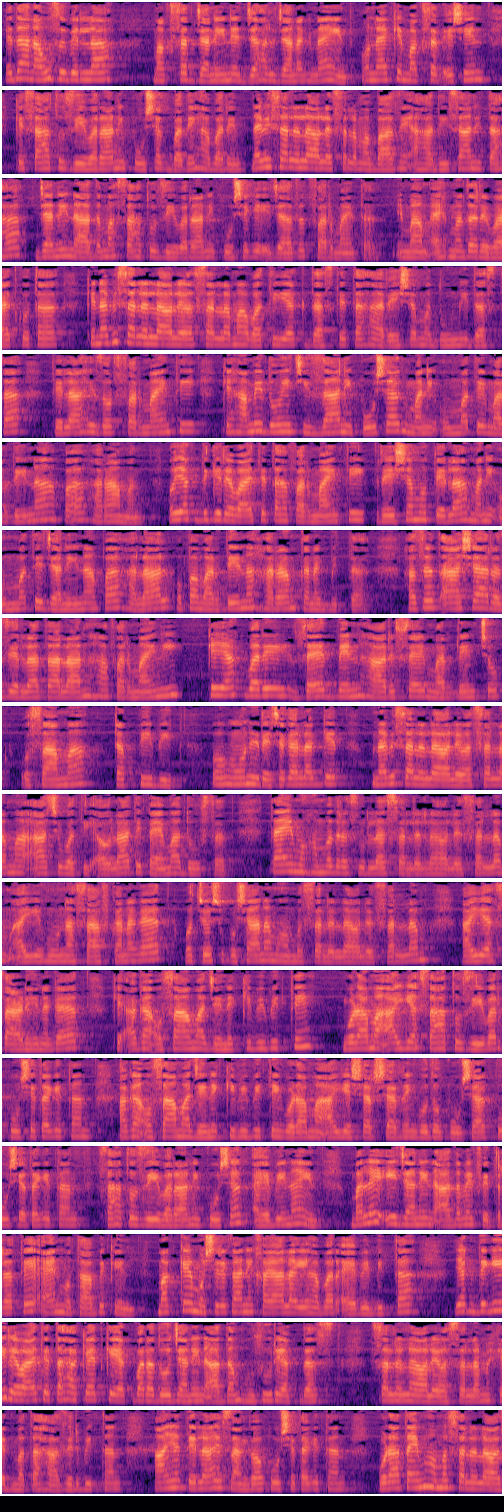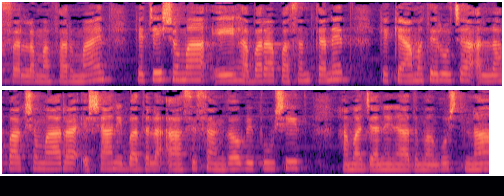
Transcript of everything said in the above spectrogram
ادا نعوذ باللہ مقصد جنین جہل جنگ نیند اور کے کہ مقصد اشین کے ساتھ زیورانی پوشک بدے حبرین نبی صلی اللہ علیہ وسلم باز احادیثانی تہا جنین آدمہ ساتھ زیورانی پوشک اجازت فرمائے تک امام احمد روایت کو تھا کہ نبی صلی اللہ علیہ وسلم وتی یک دستے تہا ریشم دومی دستا تلاہی زور فرمائیں تھی کہ ہمیں دوئی چیزانی پوشک منی امت مردینہ پا حرامن۔ و یک دگی روایت تہا فرمائیں تھی ریشم و تلا منی امت جنینا پا حلال و پا مردینہ حرام کنک بیتا۔ حضرت عائشہ رضی اللہ تعالی عنہ فرمائنی کہ یک زید بن حارثہ مردین چک اسامہ ٹپی بیت او ہونی ریچگا لگت نبی صلی اللہ علیہ وسلم آچواتی اولاد پیما دوستت۔ تائی محمد رسول اللہ صلی اللہ علیہ وسلم آئیے ہونا صاف کا نگیت اور چوش گشانہ محمد صلی اللہ علیہ وسلم آئیے ساڑھی نگیت کہ اگا اسامہ جنک کی بھی بیتے گوڑاما آئیا ساہ تو زیور پوشے تگتند اگا اسامہ جنک کی بھی بیتے گوڑاما آئیا شر شرنگ گودو پوشاک پوشے تگتند ساہ تو زیورانی پوشاک اے بھی نائند۔ بلے ای جانین آدم فطرت این مطابق مکہ مشرکانی خیال ای حبر اے بھی بیتا۔ یک دگی روایت تحقیت کے اکبر دو جانین آدم حضور اقدس۔ صلی اللہ علیہ وسلم خدمت حاضر بیتن. آیا تلا سنگو پوشتا گیتن. گڑا تائی محمد صلی اللہ علیہ وسلم فرمائیں کہ چی شما اے حبرہ پسند کنت کہ قیامت روچا اللہ پاک شمارا اشانی بدل آس سنگو بھی پوشید. ہما جنین آدما گوشت نا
